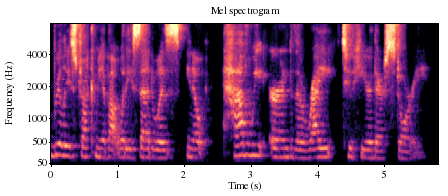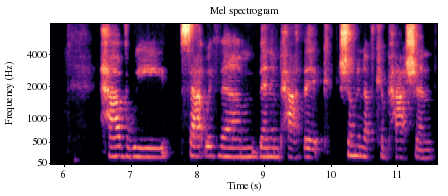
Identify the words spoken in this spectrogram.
really struck me about what he said was you know have we earned the right to hear their story have we sat with them, been empathic, shown enough compassion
